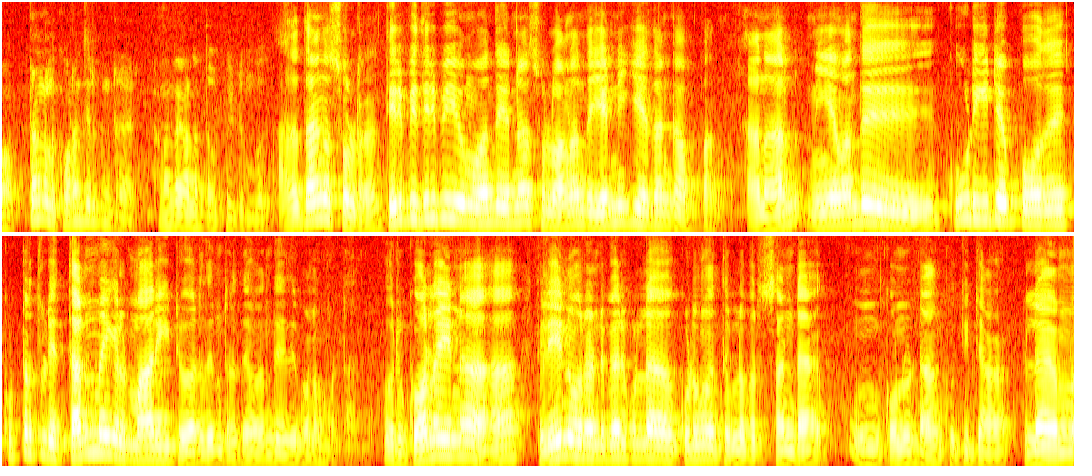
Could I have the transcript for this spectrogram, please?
குற்றங்கள் குறைஞ்சிருக்குன்றாரு கடந்த காலத்தை ஒப்பிடும்போது. அதை தாங்க சொல்கிறேன் திருப்பி திருப்பி இவங்க வந்து என்ன சொல்லுவாங்கன்னா அந்த எண்ணிக்கையை தான் காமிப்பாங்க. ஆனால் நீங்கள் வந்து கூடிக்கிட்டே போகுது குற்றத்துடைய தன்மைகள் மாறிக்கிட்டு வருதுன்றதை வந்து இது பண்ண மாட்டாங்க. ஒரு கொலைனா திடீர்னு ஒரு ரெண்டு பேருக்குள்ள குடும்பத்துக்குள்ள சண்டை ம், கொன்னுட்டான் குத்திட்டான் இல்லை ம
